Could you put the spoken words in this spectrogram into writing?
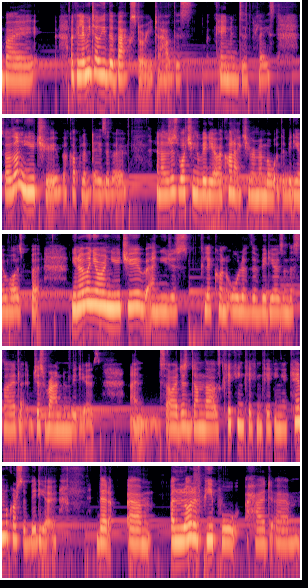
by okay. Let me tell you the backstory to how this came into place. So I was on YouTube a couple of days ago and I was just watching a video. I can't actually remember what the video was, but you know when you're on YouTube and you just click on all of the videos on the side, like just random videos. And so I just done that. I was clicking, clicking, clicking. I came across a video that um, a lot of people had. Um,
